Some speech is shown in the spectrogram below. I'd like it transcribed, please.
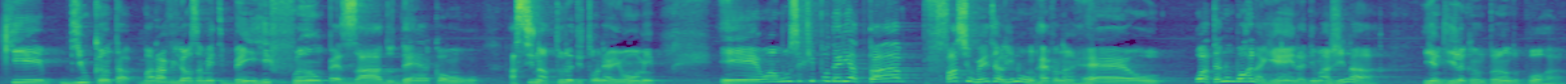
que Dio canta maravilhosamente bem, rifão, pesado, né, com assinatura de Tony Iommi. E uma música que poderia estar facilmente ali num Heaven and Hell, ou até num Born Again, né? Imagina Ian Gillan cantando, porra,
